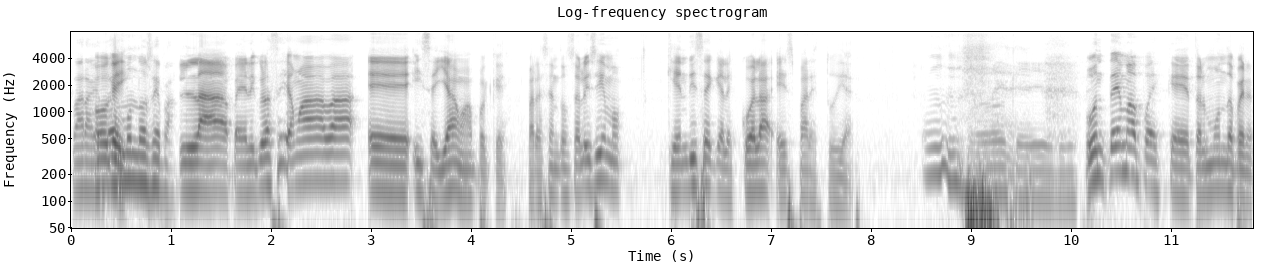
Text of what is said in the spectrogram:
para que todo el mundo sepa. La película se llamaba, eh, y se llama, porque para ese entonces lo hicimos, ¿Quién dice que la escuela es para estudiar? Un tema, pues, que todo el mundo, pero,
